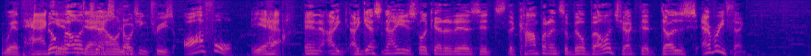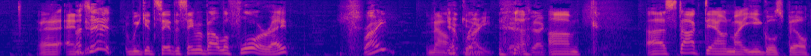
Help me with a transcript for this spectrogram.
With Hackett Bill Belichick's down. coaching tree is awful. Yeah. And I, I guess now you just look at it as it's the competence of Bill Belichick that does everything. Uh, and That's it. We could say the same about LaFleur, right? Right? No, Yeah, right. Yeah, exactly. um, uh, stock down my Eagles, Bill.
